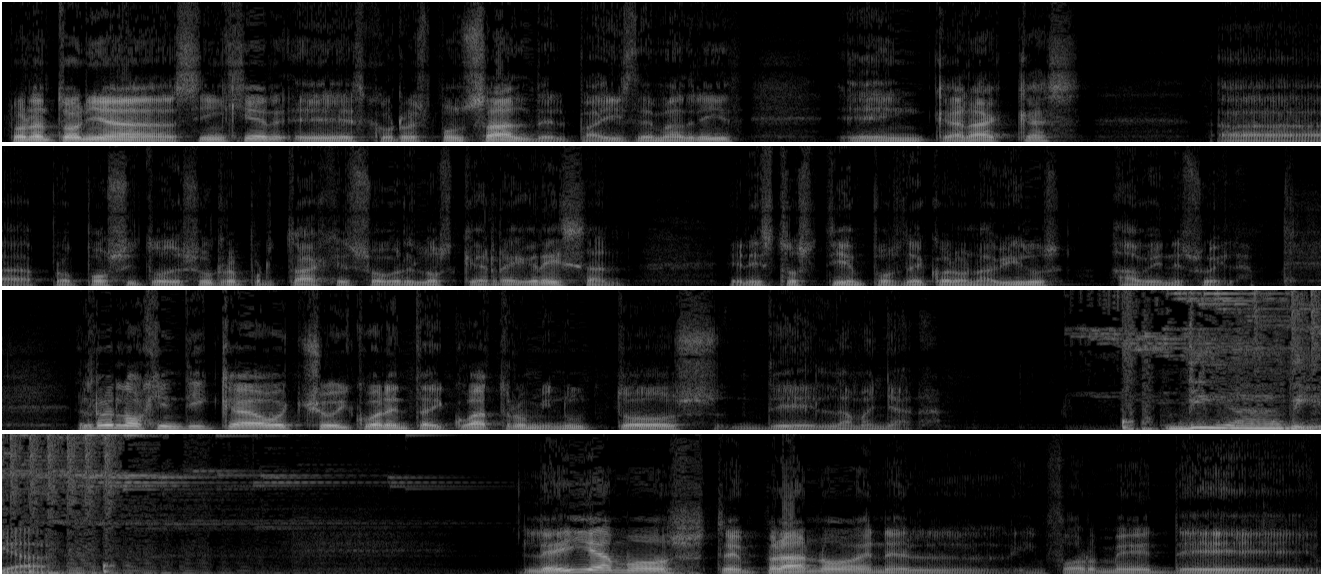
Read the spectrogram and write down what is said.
Flor Antonia Singer es corresponsal del país de Madrid en Caracas a propósito de su reportaje sobre los que regresan en estos tiempos de coronavirus a Venezuela. El reloj indica 8 y 44 minutos de la mañana. Día a día. Leíamos temprano en el informe de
